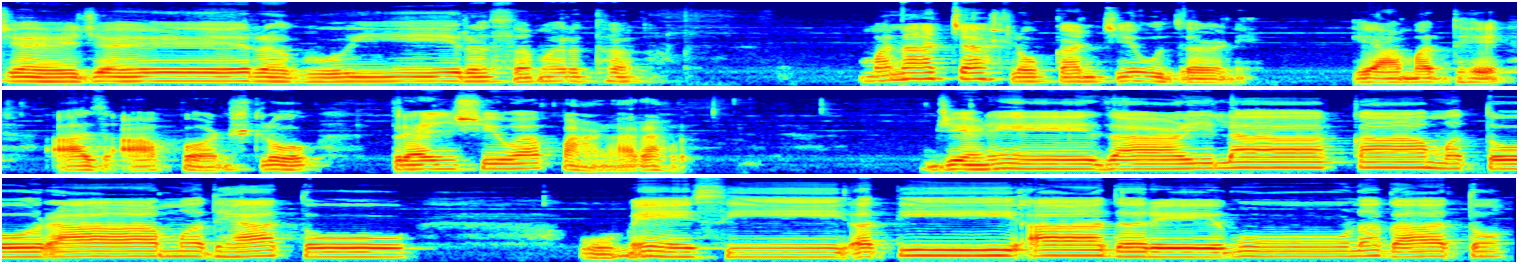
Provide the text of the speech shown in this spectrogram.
जय जय रघुवीर समर्थ. मनाच्या श्लोकांची उजळणी. यामध्ये आज आपण श्लोक त्र्याऐंशीवा पाहणार आहोत. जेणे जाळीला काम तो राम ध्यातो. उमेसी अति आदरे गुण गातो.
